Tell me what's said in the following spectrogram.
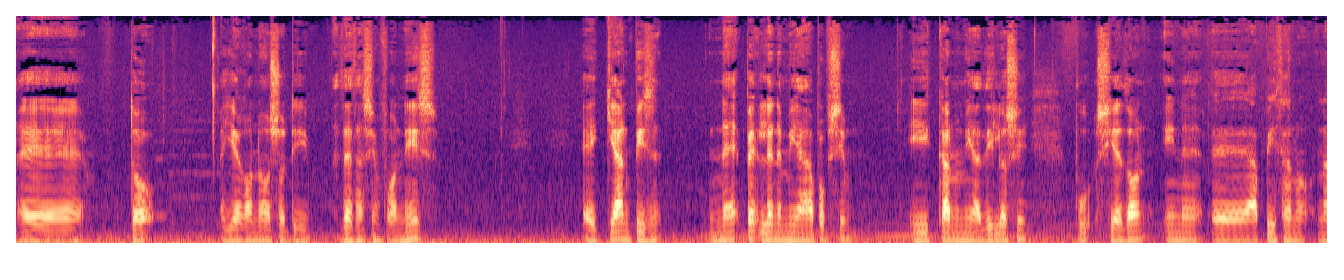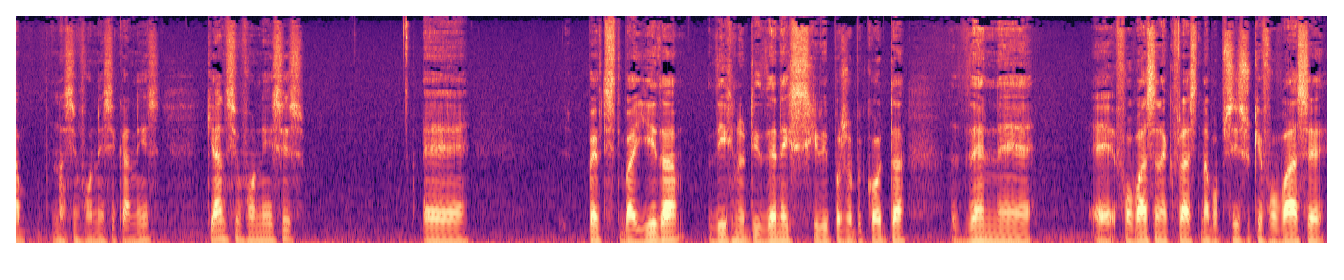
ε, το γεγονός ότι δεν θα συμφωνείς. Ε, και αν πεις ναι, λένε μια άποψη ή κάνουν μια δήλωση που σχεδόν είναι ε, απίθανο να, να συμφωνήσει κανείς και αν συμφωνήσεις ε, πέφτεις στην παγίδα δείχνει ότι δεν έχεις ισχυρή προσωπικότητα δεν ε, ε, φοβάσαι να εκφράσεις την άποψή σου και φοβάσαι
